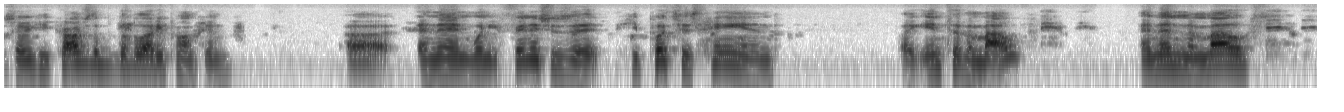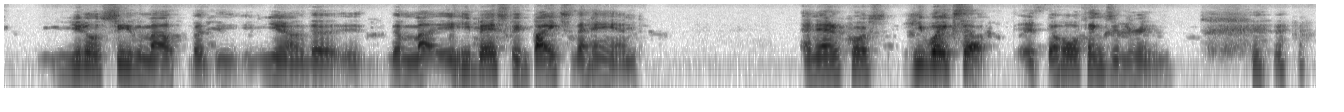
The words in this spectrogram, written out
so he carves the, the bloody pumpkin, uh, and then when he finishes it, he puts his hand like into the mouth, and then the mouth you don't see the mouth, but you know the the he basically bites the hand, and then of course he wakes up. It's the whole thing's a dream.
